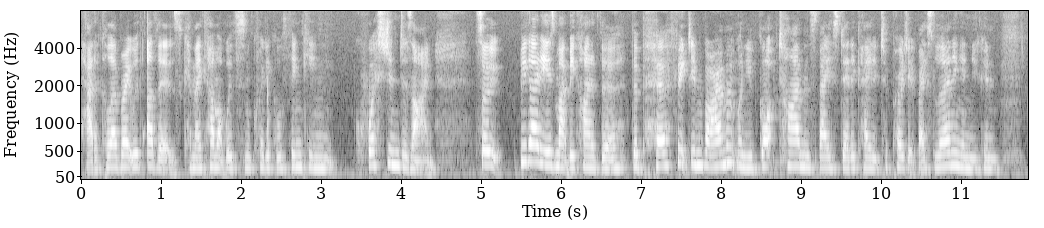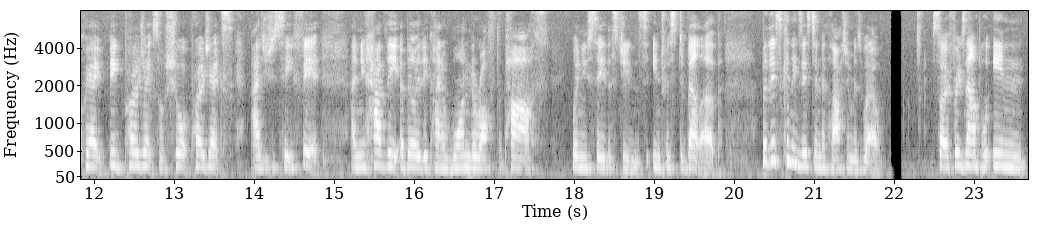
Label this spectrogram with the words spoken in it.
how to collaborate with others. Can they come up with some critical thinking question design? So big ideas might be kind of the, the perfect environment when you've got time and space dedicated to project based learning and you can create big projects or short projects as you see fit. And you have the ability to kind of wander off the path when you see the students' interest develop. But this can exist in the classroom as well. So, for example, in,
